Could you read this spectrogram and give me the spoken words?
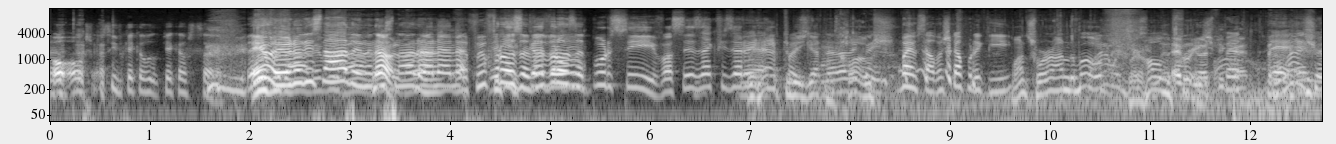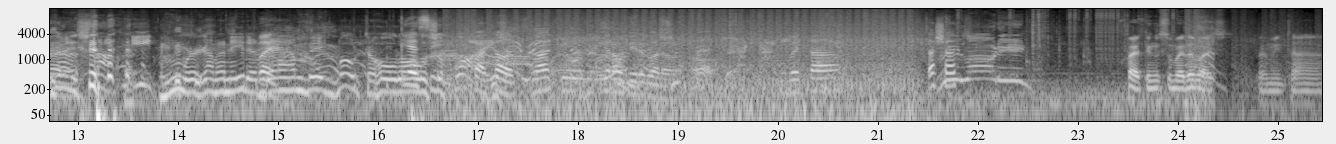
Ou, ou específico, o que é que, o que é que eles disseram? Eu, eu não disse é nada, eu não, Não, disse não, nada. não, não. Foi o Frozen, foi o Frozen. um por si, vocês é que fizeram to be equipas. Bem, pessoal, vamos ficar por aqui. Once we're on the boat, we're home É free. É, é Unless you're melhor. gonna é. stop eating, we're gonna need a Bem. damn big boat to hold E all the assim, pá, supplies. cala-te, lá que eu não quero ouvir agora. ó. Bem está. Está chato. Pá, eu tenho o som bem de baixo. Para mim está.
